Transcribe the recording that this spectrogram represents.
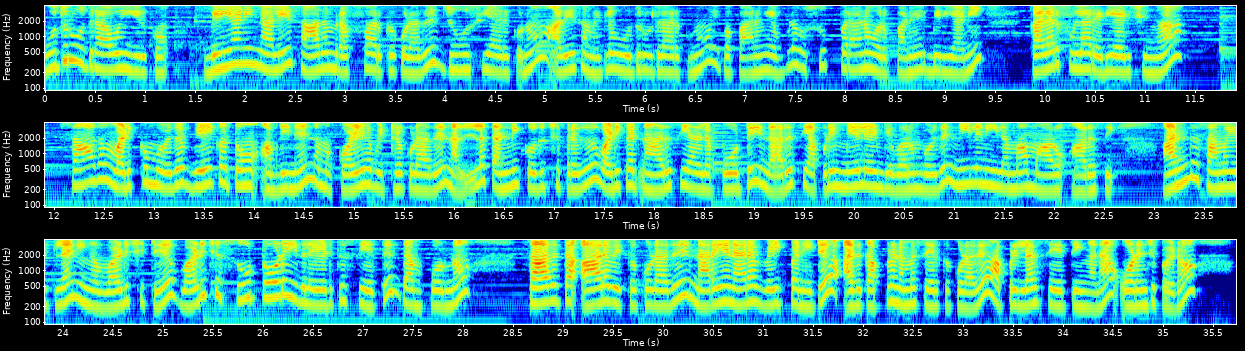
உதிர் உதிராகவும் இருக்கும். பிரியாணினாலே சாதம் ரஃப்பாக இருக்கக்கூடாது ஜூஸியாக இருக்கணும். அதே சமயத்தில் உதிர் உதிராக இருக்கணும். இப்போ பாருங்கள் எவ்வளோ சூப்பரான ஒரு பன்னீர் பிரியாணி. கலர்ஃபுல்லாக ரெடி ஆயிடுச்சுங்க. சாதம் வடிக்கும் பொழுது வேகட்டும் அப்படின்னு நம்ம குழைய விட்டுறக்கூடாது. நல்லா தண்ணி கொதிச்ச பிறகு வடிகட்டின அரிசி அதில் போட்டு இந்த அரிசி அப்படியே மேலெழும்பி வரும்பொழுது நீல நீளமாக மாறும் அரிசி. அந்த சமயத்தில் நீங்கள் வடிச்சிட்டு வடித்த சூட்டோடு இதில் எடுத்து சேர்த்து தம் போடணும் சாதத்தை ஆற வைக்கக்கூடாது நிறைய நேரம் வெயிட் பண்ணிவிட்டு அதுக்கப்புறம் நம்ம சேர்க்கக்கூடாது. அப்படிலாம் சேர்த்திங்கன்னா உடஞ்சி போயிடும்.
